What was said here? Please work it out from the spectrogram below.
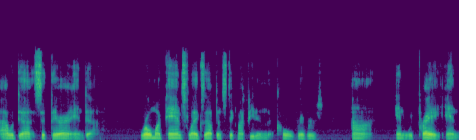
I would uh, sit there and uh, roll my pants legs up and stick my feet in the cold rivers uh, and would pray, and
